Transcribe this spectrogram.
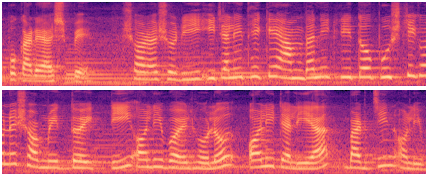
উপকারে আসবে। সরাসরি ইটালি থেকে আমদানিকৃত পুষ্টিগুণে সমৃদ্ধ একটি অলিভ অয়েল হল all Italia virgin olive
